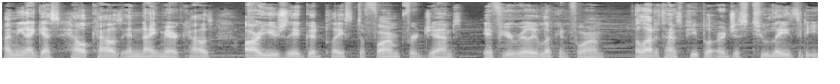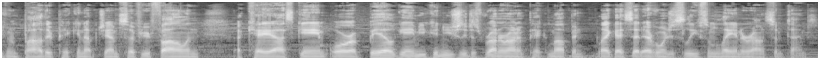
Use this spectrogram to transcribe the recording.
I mean, I guess Hell Cows and Nightmare Cows are usually a good place to farm for gems if you're really looking for them a lot of times people are just too lazy to even bother picking up gems. So if you're following a chaos game or a Baal game, you can usually just run around and pick them up. And like I said, everyone just leaves them laying around sometimes.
